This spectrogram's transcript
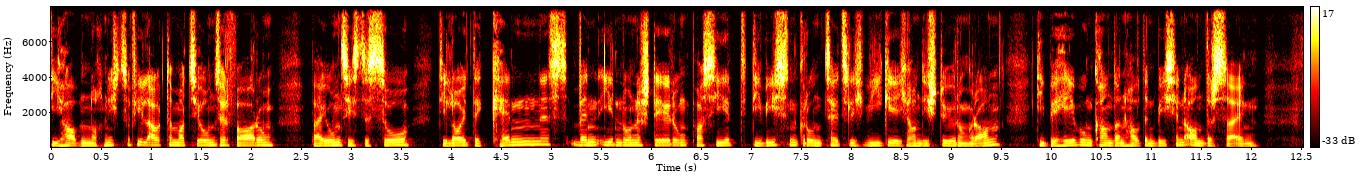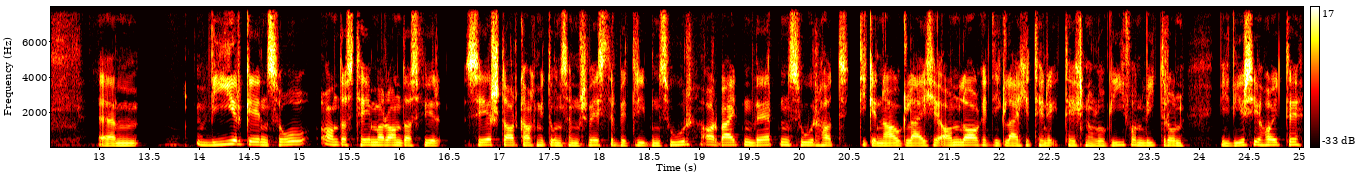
die haben noch nicht so viel Automationserfahrung. Bei uns ist es so, die Leute kennen es, wenn irgendwo eine Störung passiert. Die wissen grundsätzlich, wie gehe ich an die Störung ran. Die Behebung kann dann halt ein bisschen anders sein. Ähm, wir gehen so an das Thema ran, dass wir sehr stark auch mit unserem Schwesterbetrieb in Sur arbeiten werden. Sur hat die genau gleiche Anlage, die gleiche Te Technologie von Vitron, wie wir sie heute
